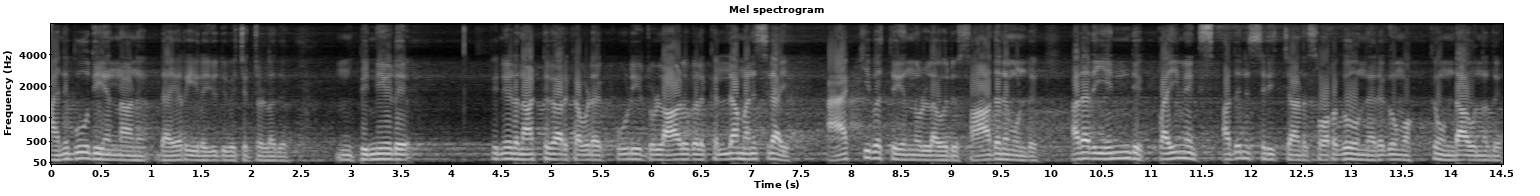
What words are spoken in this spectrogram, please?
അനുഭൂതി എന്നാണ് ഡയറിയിൽ എഴുതി വെച്ചിട്ടുള്ളത്. പിന്നീട് പിന്നീട് നാട്ടുകാർക്ക് അവിടെ കൂടിയിട്ടുള്ള ആളുകൾക്കെല്ലാം മനസ്സിലായി. ആക്കിബത്ത് എന്നുള്ള ഒരു സാധനമുണ്ട്. അതായത് എൻഡ് ക്ലൈമാക്സ് അതനുസരിച്ചാണ് സ്വർഗവും നരകവും ഒക്കെ ഉണ്ടാവുന്നത്.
